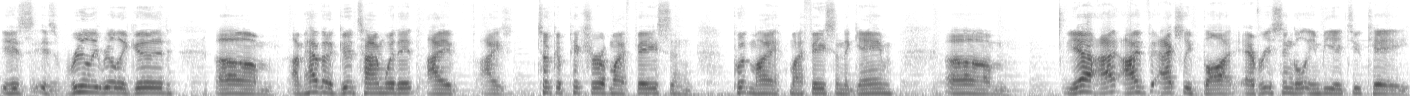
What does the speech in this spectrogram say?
is is really really good. Um, I'm having a good time with it. I I took a picture of my face and put my my face in the game. Um, yeah, I, I've actually bought every single NBA 2K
